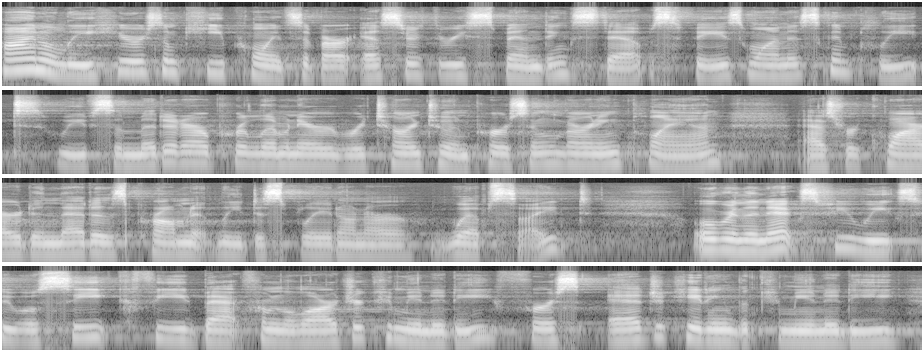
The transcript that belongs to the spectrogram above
Finally, here are some key points of our ESSER 3 spending steps. Phase one is complete. We've submitted our preliminary return to in-person learning plan as required, and that is prominently displayed on our website. Over the next few weeks, we will seek feedback from the larger community, first educating the community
